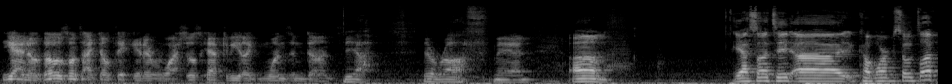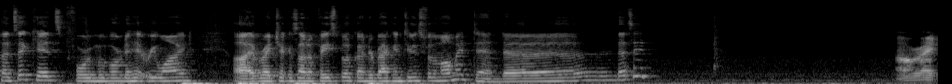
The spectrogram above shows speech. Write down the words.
Yeah, no, those ones I don't think I could ever watch. Those have to be like ones and duns. Yeah, they're rough, man. Um, yeah, so that's it. Uh, a couple more episodes left. That's it, kids. Before we move over to hit rewind, uh, everybody check us out on Facebook under Back in Tunes for the moment, and uh, that's it. All right.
